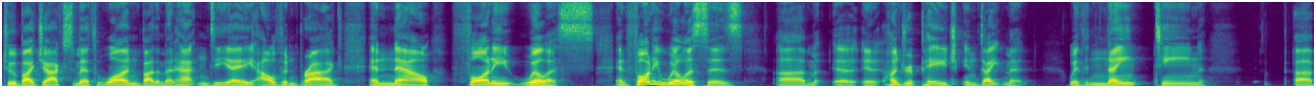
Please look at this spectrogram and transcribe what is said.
two by Jack Smith, one by the Manhattan DA Alvin Bragg, and now Fani Willis. And Fani Willis's um, a, 100 page indictment with 19 uh,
